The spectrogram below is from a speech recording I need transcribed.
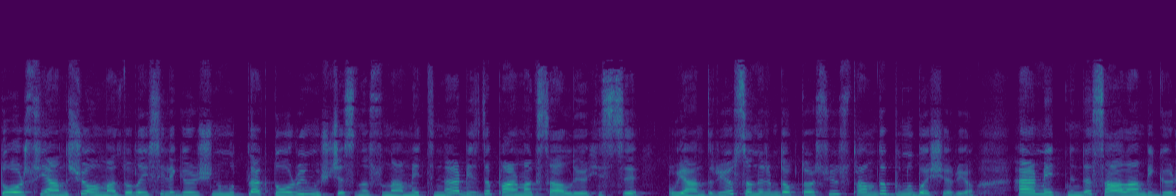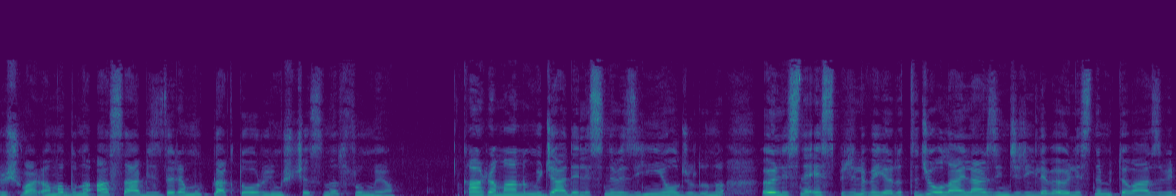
Doğrusu yanlışı olmaz. Dolayısıyla görüşünü mutlak doğruymuşçasına sunan metinler bizde parmak sallıyor hissi uyandırıyor. Sanırım Doktor Seuss tam da bunu başarıyor. Her metninde sağlam bir görüş var ama bunu asla bizlere mutlak doğruymuşçasına sunmuyor. Kahramanın mücadelesini ve zihin yolculuğunu öylesine esprili ve yaratıcı olaylar zinciriyle ve öylesine mütevazı bir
